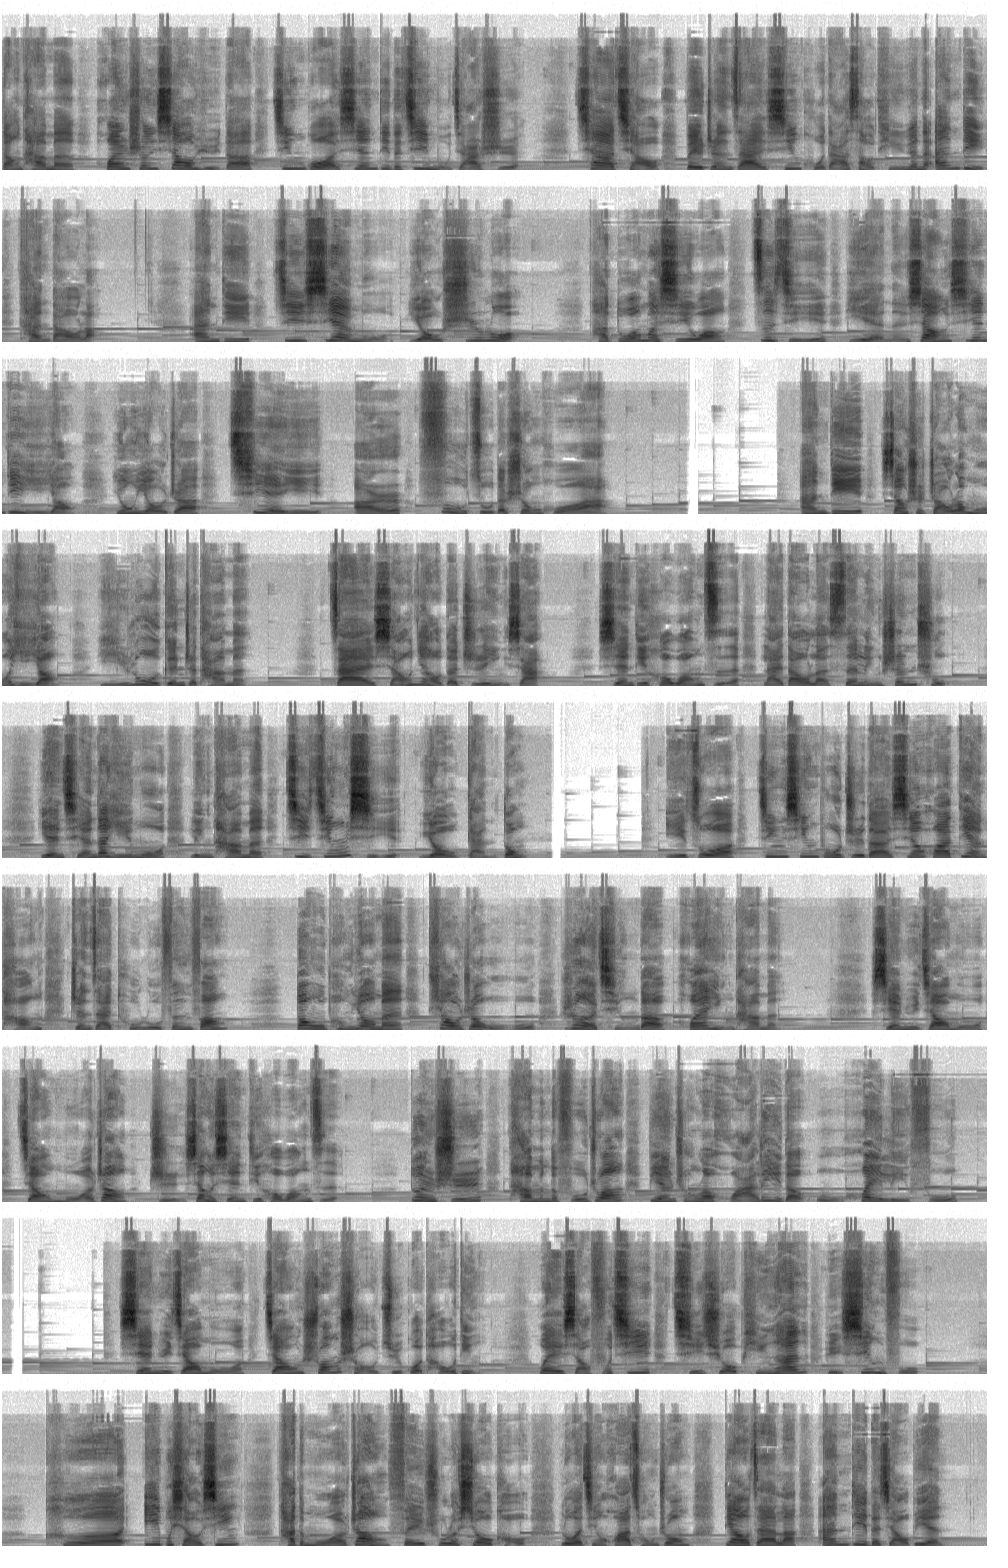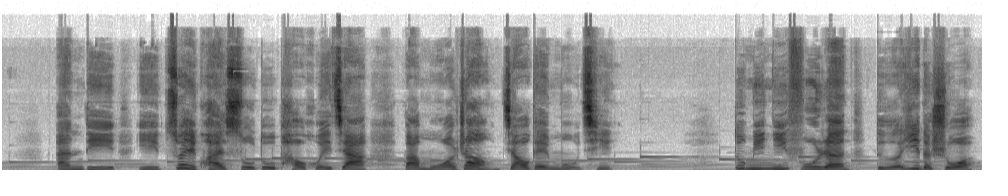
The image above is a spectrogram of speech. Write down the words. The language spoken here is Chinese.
当他们欢声笑语地经过先帝的继母家时，恰巧被正在辛苦打扫庭院的安迪看到了。安迪既羡慕又失落，他多么希望自己也能像先帝一样，拥有着惬意而富足的生活啊！安迪像是着了魔一样，一路跟着他们。在小鸟的指引下，先帝和王子来到了森林深处。眼前的一幕令他们既惊喜又感动。一座精心布置的鲜花殿堂正在吐露芬芳，动物朋友们跳着舞，热情地欢迎他们。仙女教母将魔杖指向先帝和王子，顿时他们的服装变成了华丽的舞会礼服。仙女教母将双手举过头顶，为小夫妻祈求平安与幸福。可一不小心，他的魔杖飞出了袖口，落进花丛中，掉在了安迪的脚边。安迪以最快速度跑回家，把魔杖交给母亲。杜明尼夫人得意地说：“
